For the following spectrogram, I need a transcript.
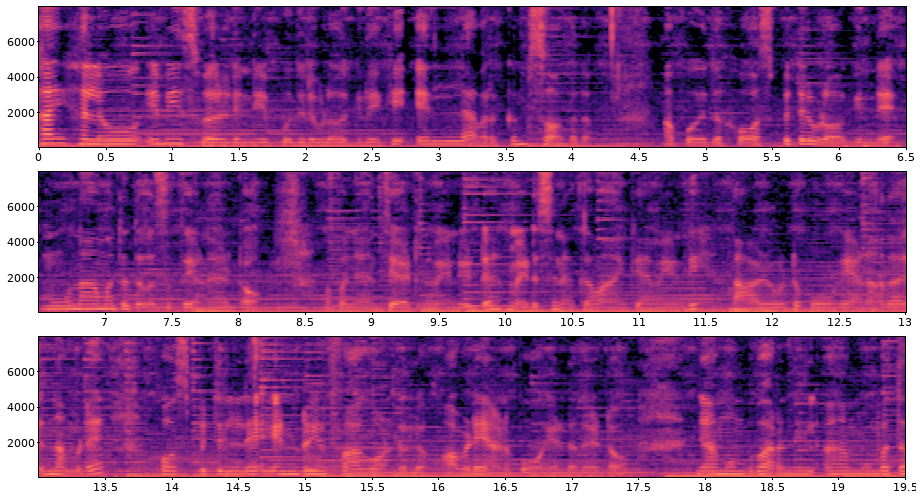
ഹായ് ഹലോ എബീസ് വേൾഡിന്റെ പുതിയ വ്ളോഗിലേക്ക് എല്ലാവർക്കും സ്വാഗതം. അപ്പോൾ ഇത് ഹോസ്പിറ്റൽ വ്ളോഗിന്റെ മൂന്നാമത്തെ ദിവസത്തെയാണ് കേട്ടോ. അപ്പോൾ ഞാൻ ചേട്ടന് വേണ്ടിയിട്ട് മെഡിസിനൊക്കെ വാങ്ങിക്കാൻ വേണ്ടി താഴോട്ട് പോവുകയാണ്. അതായത് നമ്മുടെ ഹോസ്പിറ്റലിന്റെ എൻട്രി ഭാഗം ഉണ്ടല്ലോ അവിടെയാണ് പോകേണ്ടത് കേട്ടോ. ഞാൻ മുമ്പ് പറഞ്ഞ മുമ്പത്തെ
